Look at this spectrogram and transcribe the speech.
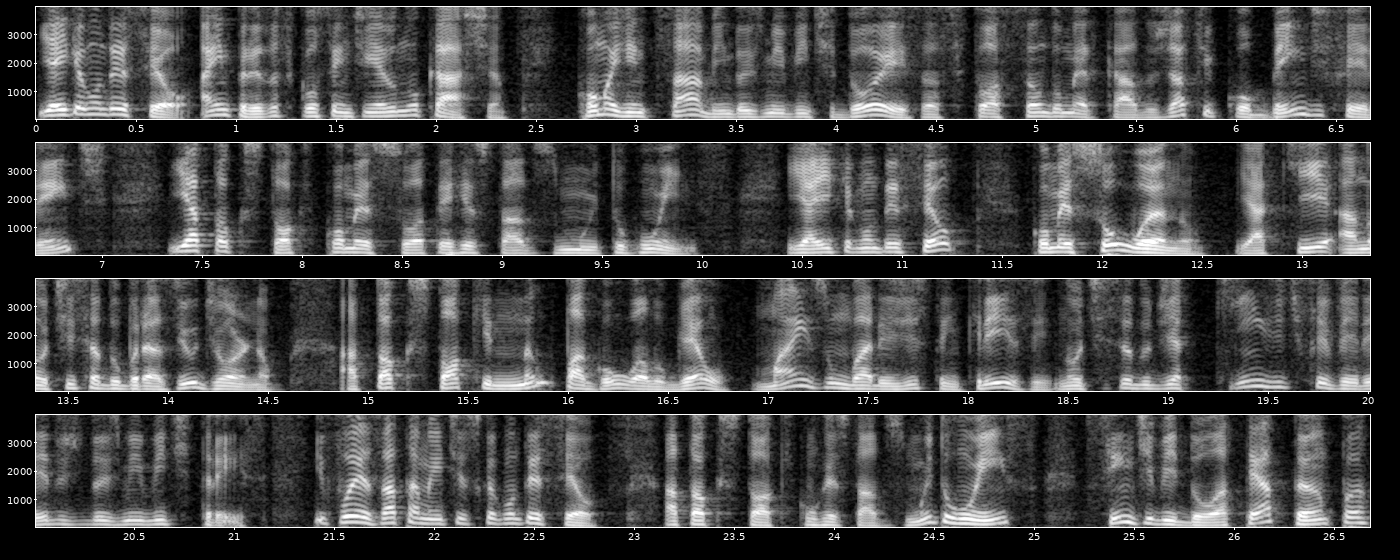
E aí o que aconteceu? A empresa ficou sem dinheiro no caixa. Como a gente sabe, em 2022 a situação do mercado já ficou bem diferente e a Tokstok começou a ter resultados muito ruins. E aí o que aconteceu? Começou o ano, e aqui a notícia do Brasil Journal. A Tokstok não pagou o aluguel? Mais um varejista em crise? Notícia do dia 15 de fevereiro de 2023. E foi exatamente isso que aconteceu. A Tokstok, com resultados muito ruins, se endividou até a tampa,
